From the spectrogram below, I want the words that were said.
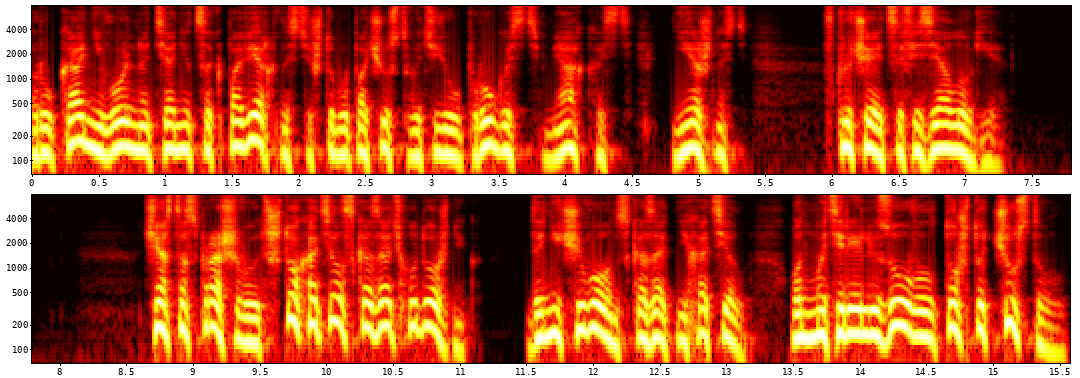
Рука невольно тянется к поверхности, чтобы почувствовать ее упругость, мягкость, нежность. Включается физиология. Часто спрашивают, что хотел сказать художник. Да ничего он сказать не хотел. Он материализовывал то, что чувствовал,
